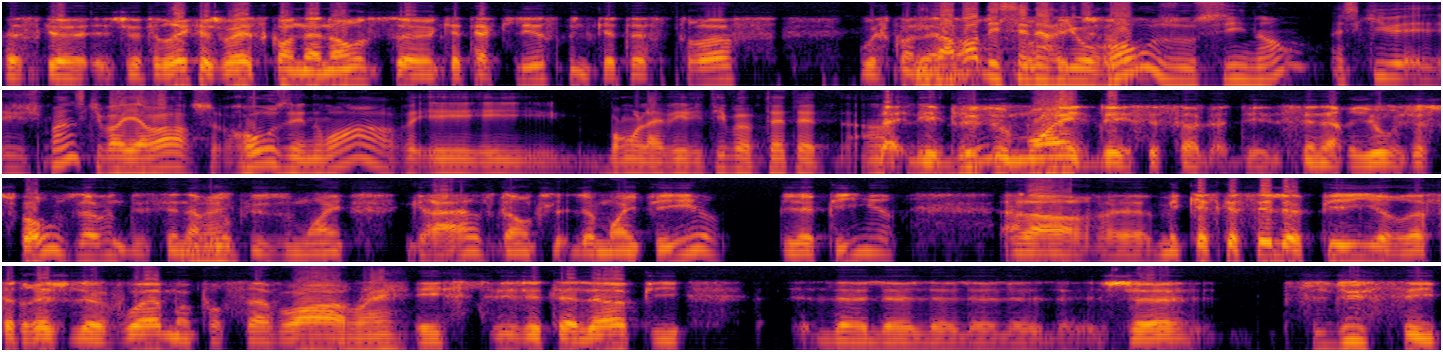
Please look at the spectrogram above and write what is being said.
Parce que je voudrais que je vois, est-ce qu'on annonce un cataclysme, une catastrophe? Il va y avoir des scénarios roses aussi, non? Est-ce qu'il, je pense qu'il va y avoir rose et noir, et, bon, la vérité va peut-être être entre ben, les des plus ou moins, des, c'est ça, des scénarios, je suppose, des scénarios plus ou moins graves, donc le, moins pire, puis le pire. Alors, euh, mais qu'est-ce que c'est le pire? Là, faudrait que je le vois, moi, pour savoir. Et si j'étais là, puis le, le, le, le, je, plus c'est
